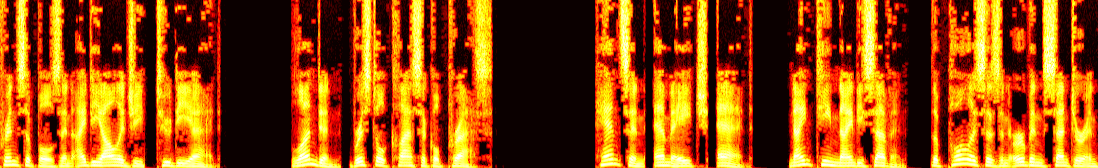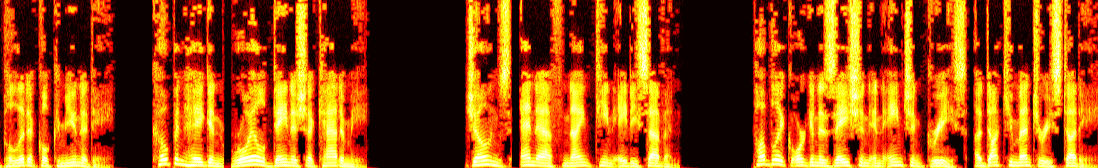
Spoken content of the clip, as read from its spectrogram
Principles and Ideology, 2d ed. London, Bristol Classical Press. Hansen, M. H., ed. 1997. The polis is an urban centre and political community. Copenhagen, Royal Danish Academy Jones, N.F. 1987. Public Organization in Ancient Greece, a documentary study.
